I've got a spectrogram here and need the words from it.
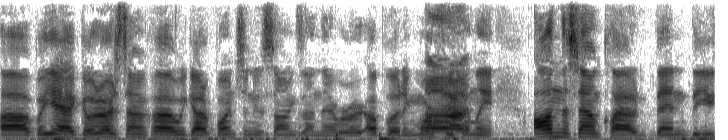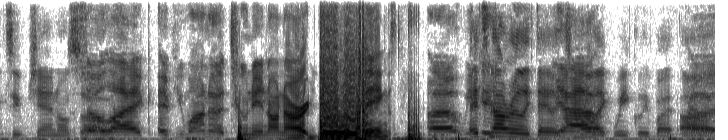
Uh, but yeah, go to our SoundCloud. We got a bunch of new songs on there. We're uploading more Uh, frequently on the SoundCloud than the YouTube channel. So, So like, if you wanna tune in on our daily things, uh, we it's could- not really daily. It's more like weekly. But uh, Uh,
